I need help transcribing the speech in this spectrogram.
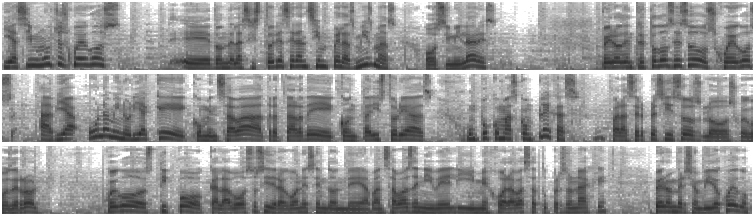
Y así muchos juegos eh, donde las historias eran siempre las mismas o similares. Pero de entre todos esos juegos había una minoría que comenzaba a tratar de contar historias un poco más complejas, para ser precisos los juegos de rol. Juegos tipo calabozos y dragones en donde avanzabas de nivel y mejorabas a tu personaje, pero en versión videojuego.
